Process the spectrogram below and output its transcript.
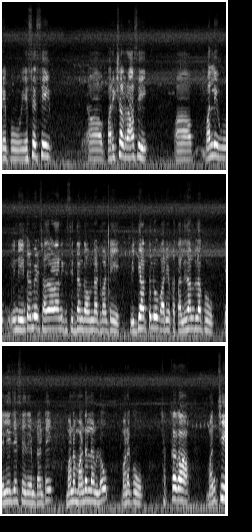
రేపు ఎస్ఎస్సి పరీక్షలు రాసి మళ్ళీ ఇన్ని ఇంటర్మీడియట్ చదవడానికి సిద్ధంగా ఉన్నటువంటి విద్యార్థులు వారి యొక్క తల్లిదండ్రులకు తెలియజేసేది ఏమిటంటే మన మండలంలో మనకు చక్కగా మంచి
